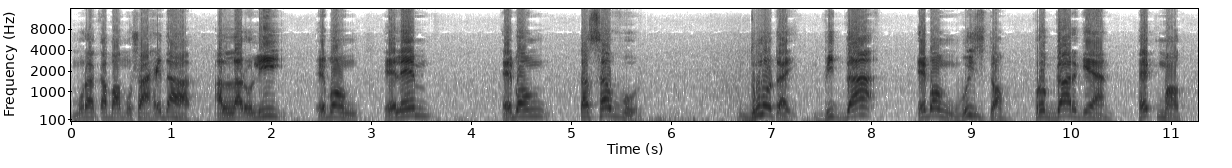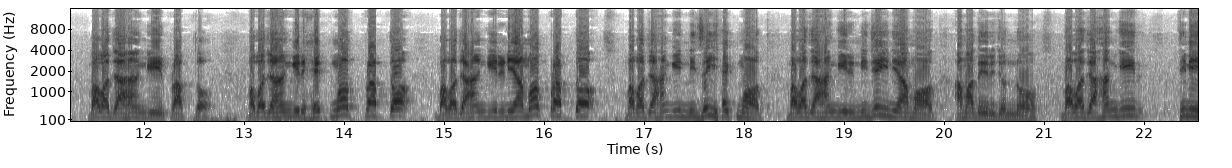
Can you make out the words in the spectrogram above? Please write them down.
মুরাকাবা মুশাহেদা, আল্লাহর অলি এবং এলেম এবং তাসাব্বুর দুটোটাই বিদ্যা এবং উইজডম প্রজ্ঞার জ্ঞান, হেকমত বাবা জাহাঙ্গীর প্রাপ্ত। বাবা জাহাঙ্গীর হেকমত প্রাপ্ত, বাবা জাহাঙ্গীর নিয়ামত প্রাপ্ত, বাবা জাহাঙ্গীর নিজেই হেকমত, বাবা জাহাঙ্গীর নিজেই নিয়ামত আমাদের জন্য। বাবা জাহাঙ্গীর তিনি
